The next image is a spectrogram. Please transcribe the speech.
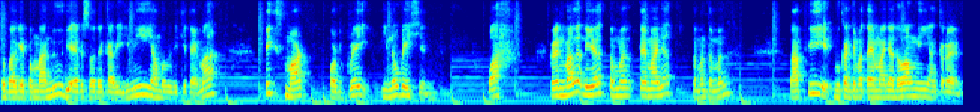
sebagai pemandu di episode kali ini yang memiliki tema Pick Smart for Great Innovation. Wah, keren banget nih ya teman temanya teman-teman. Tapi bukan cuma temanya doang nih yang keren.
